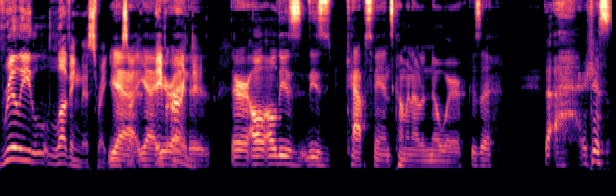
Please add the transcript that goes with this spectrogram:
really loving this right yeah, now. So yeah, they've earned right. it. There are all, all these these Caps fans coming out of nowhere because uh, uh, it's just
